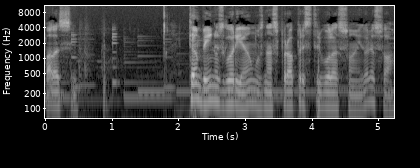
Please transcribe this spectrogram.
fala assim: Também nos gloriamos nas próprias tribulações. Olha só,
